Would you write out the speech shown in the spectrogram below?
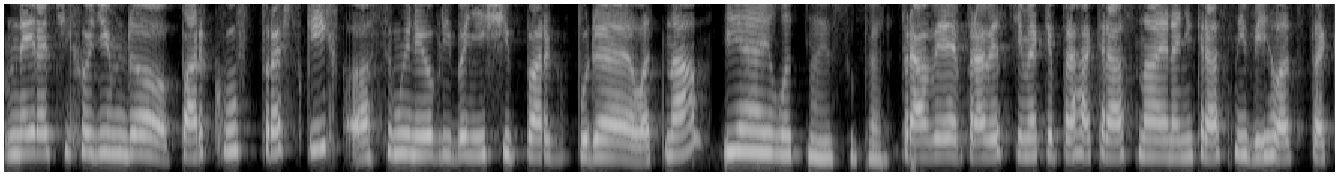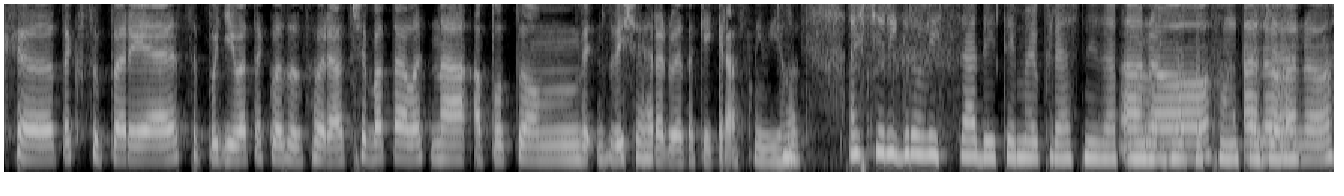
nejradši chodím do parků v pražských. Asi můj nejoblíbenější park bude Letná. Jej, Letná je super. Právě, právě s tím, jak je Praha krásná, je na ní krásný výhled, tak, eh, tak super je se podívat takhle ze zhora. Třeba ta Letná a potom z Vyšehradu je taky krásný výhled. A ještě Rigrovy sady, ty mají krásný západ, ano, západ slunka, ano, že? ano.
